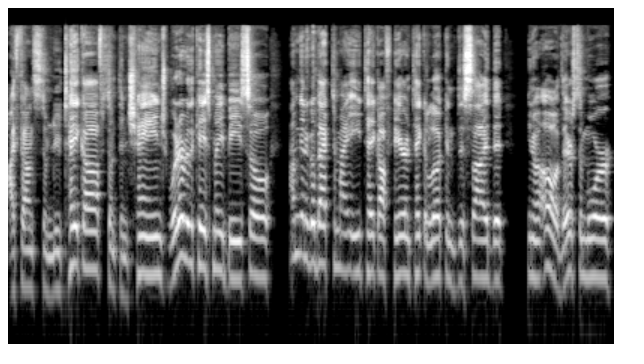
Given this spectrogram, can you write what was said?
I found some new takeoff, something changed, whatever the case may be. So I'm going to go back to my e takeoff here and take a look and decide that, you know, oh, there's some more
